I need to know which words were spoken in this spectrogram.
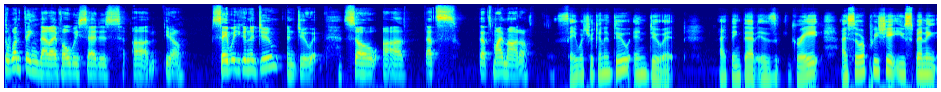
the one thing that I've always said is, um, you know, say what you're going to do and do it. So uh, that's that's my motto. Say what you're going to do and do it. I think that is great. I so appreciate you spending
